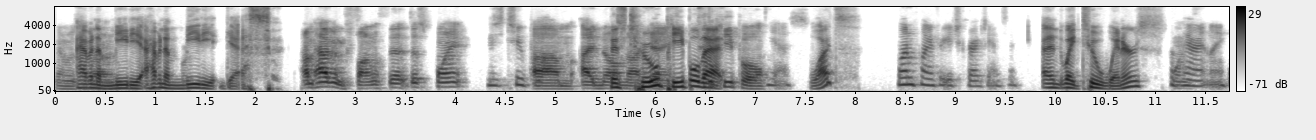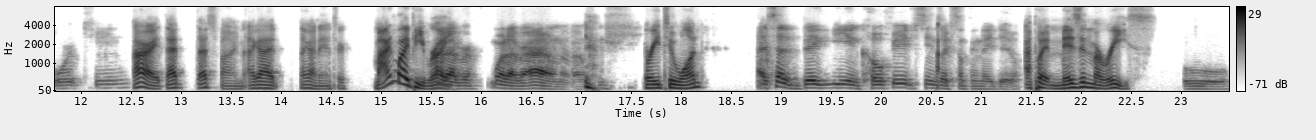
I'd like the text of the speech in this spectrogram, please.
and was I have an immediate I have an immediate guess. I'm having fun with it at this point. There's two people. Um, I know There's I'm not two getting- people two that- people. yes. What? One point for each correct answer. And wait, two winners? Apparently. 14. All right, that that's fine. I got I got an answer. Mine might be right. Whatever. Whatever. I don't know. Three, two, one. I said Big E and Kofi. It seems like something they do. I put Miz and Maryse. Ooh.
